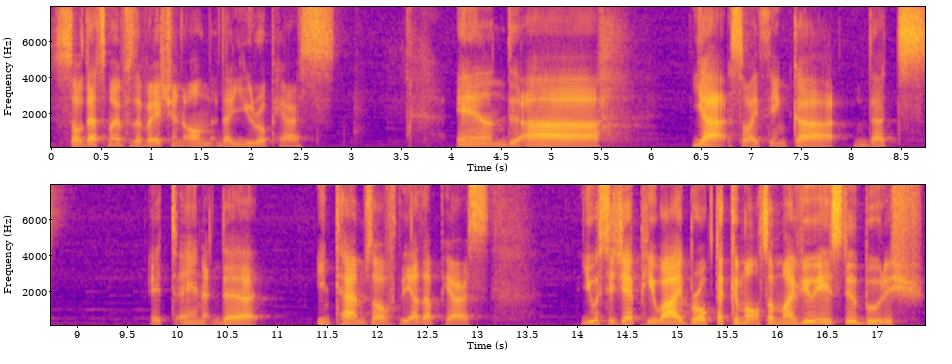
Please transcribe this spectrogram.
So that's my observation on the Euro pairs. And uh, yeah, so I think uh, that's it. And the in terms of the other pairs, USDJPY broke the Kumo, so my view is still bullish.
